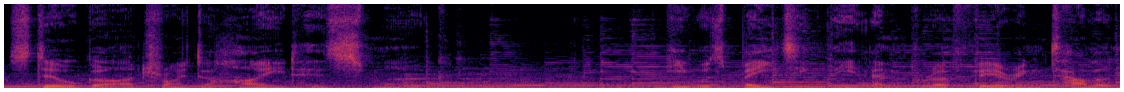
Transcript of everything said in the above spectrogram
Stilgar tried to hide his smirk. He was baiting the Emperor fearing Tallarn,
